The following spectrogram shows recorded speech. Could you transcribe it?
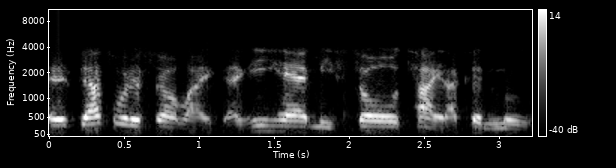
it, that's what it felt like. Like he had me so tight, I couldn't move.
